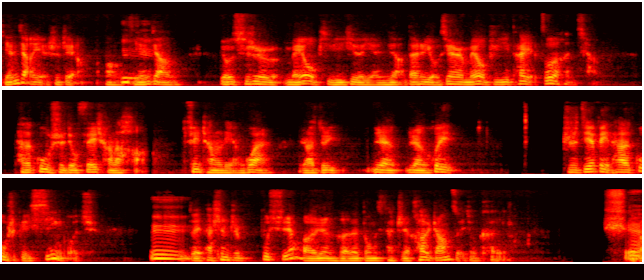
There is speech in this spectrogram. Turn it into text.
演讲也是这样啊。嗯演讲，尤其是没有 PPT 的演讲，但是有些人没有 PPT，他也做的很强，他的故事就非常的好，非常的连贯，然后就人人会直接被他的故事给吸引过去。嗯，对他甚至不需要任何的东西，他只靠一张嘴就可以了。是。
